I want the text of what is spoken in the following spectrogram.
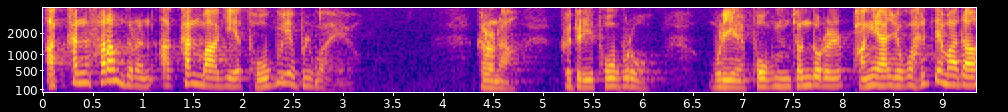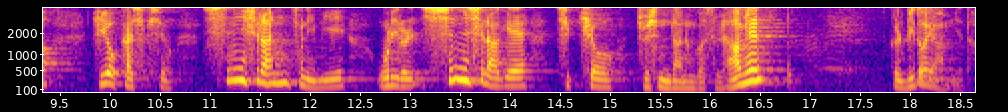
악한 사람들은 악한 마귀의 도구에 불과해요. 그러나 그들이 도구로 우리의 복음 전도를 방해하려고 할 때마다 기억하십시오. 신실한 주님이 우리를 신실하게 지켜 주신다는 것을. 아멘. 그걸 믿어야 합니다.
